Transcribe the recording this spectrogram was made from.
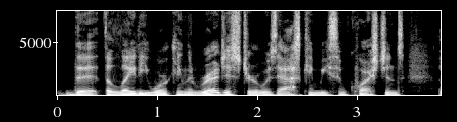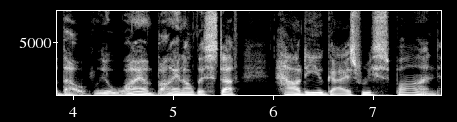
the the lady working the register was asking me some questions about you know, why I'm buying all this stuff. How do you guys respond?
